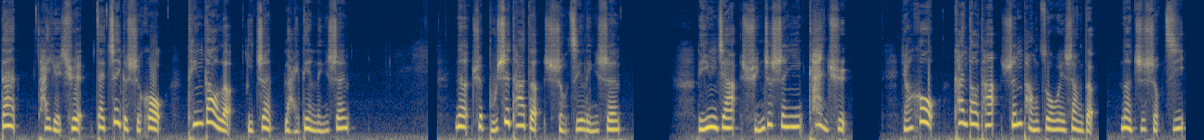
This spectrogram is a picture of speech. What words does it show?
但他也却在这个时候听到了一阵来电铃声。那却不是他的手机铃声。李运家循着声音看去，然后看到他身旁座位上的那只手机，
